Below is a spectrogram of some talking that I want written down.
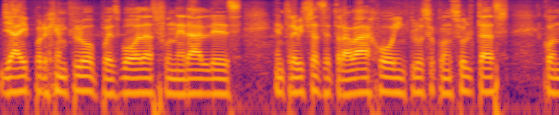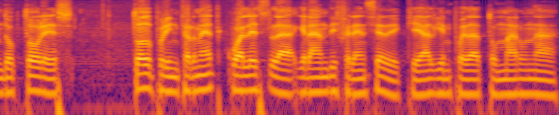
ya hay por ejemplo pues bodas, funerales, entrevistas de trabajo, incluso consultas con doctores todo por internet, ¿cuál es la gran diferencia de que alguien pueda tomar una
